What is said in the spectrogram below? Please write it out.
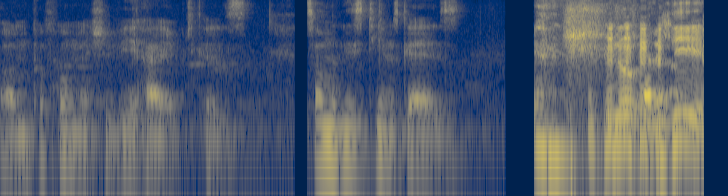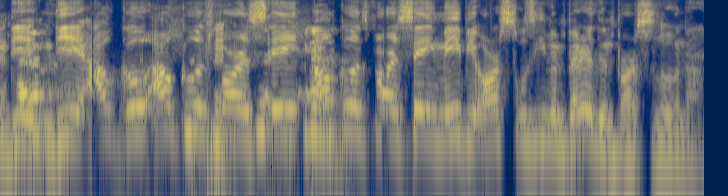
um, performance should be hyped because some of these teams, guys. No, I don't- indeed, I indeed, don't- indeed. I'll go. I'll go as far as saying. I'll go as far as saying maybe Arsenal's even better than Barcelona.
